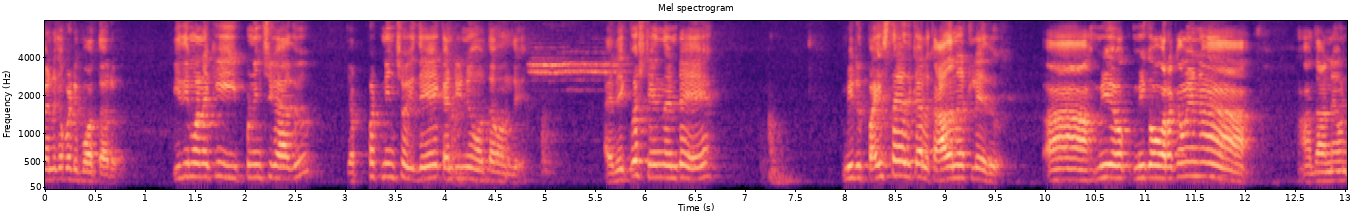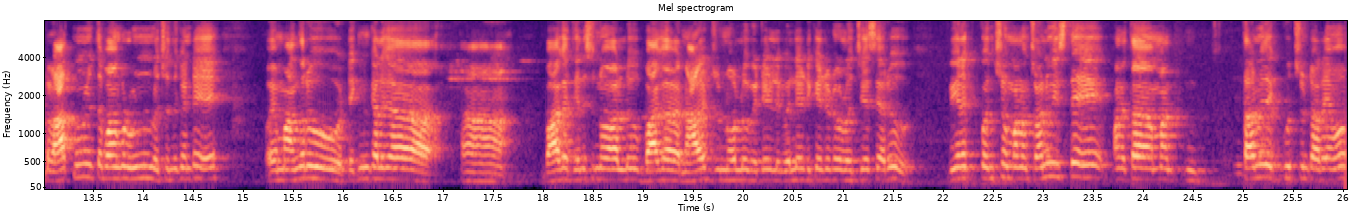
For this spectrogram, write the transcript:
వెనుకబడిపోతారు. ఇది మనకి ఇప్పటి నుంచి కాదు ఎప్పటి నుంచో ఇదే కంటిన్యూ అవుతూ ఉంది. ఐ రిక్వెస్ట్ ఏంటంటే మీరు పై స్థాయి అధికారులు కాదనట్లేదు. మీ మీకు ఒక రకమైన దాన్ని ఏమంటారు ఆత్మనిర్త భావం కూడా ఉండొచ్చు. ఎందుకంటే మా అందరూ టెక్నికల్గా బాగా తెలిసిన వాళ్ళు బాగా నాలెడ్జ్ ఉన్న వాళ్ళు వెల్ వెల్ ఎడ్యుకేటెడ్ వాళ్ళు వచ్చేసారు. వీళ్ళకి కొంచెం మనం చనువిస్తే మన త మన తల మీద కూర్చుంటారేమో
